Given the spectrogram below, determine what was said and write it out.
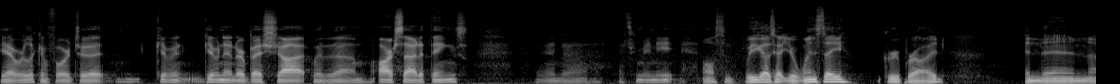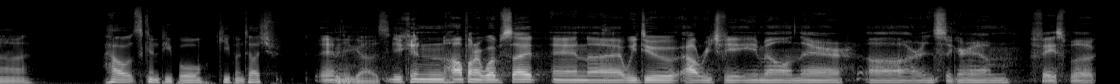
yeah, we're looking forward to it, giving giving it our best shot with um, our side of things, and uh, that's gonna be neat. Awesome. Well, you guys got your Wednesday group ride, and then uh, how else can people keep in touch with you guys? You can hop on our website, and uh, we do outreach via email on there, uh, our Instagram, Facebook.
